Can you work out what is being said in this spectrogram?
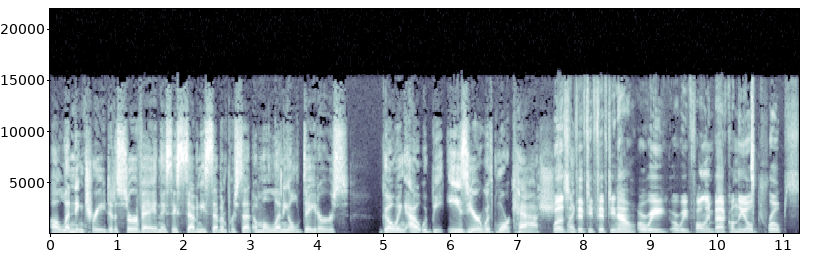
Uh, LendingTree did a survey and they say 77% of millennial daters going out would be easier with more cash. Well, is Like- it 50 50 now? Or are we, are we falling back on the old tropes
